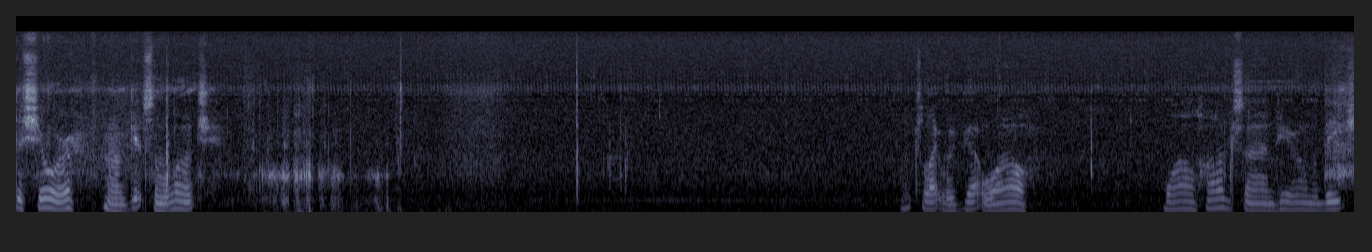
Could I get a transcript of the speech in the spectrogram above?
the shore. I'll get some lunch. Looks like we've got wild, wild hog sign here on the beach.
